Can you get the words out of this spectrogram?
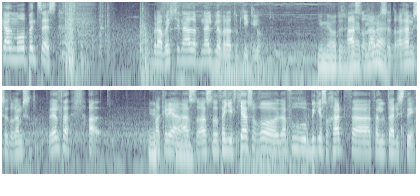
κάνουμε open chest. Μπράβο, έχεις και ένα άλλο από την άλλη πλευρά του κύκλου. Είναι όντως Άστο, γάμισε το, γάμισε το, γάμισε το. Δεν θα... α, μακριά, άστο, άστο. Θα γυφτιάσω εγώ, αφού μπήκε στο χάρτη θα, θα λουταριστεί.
